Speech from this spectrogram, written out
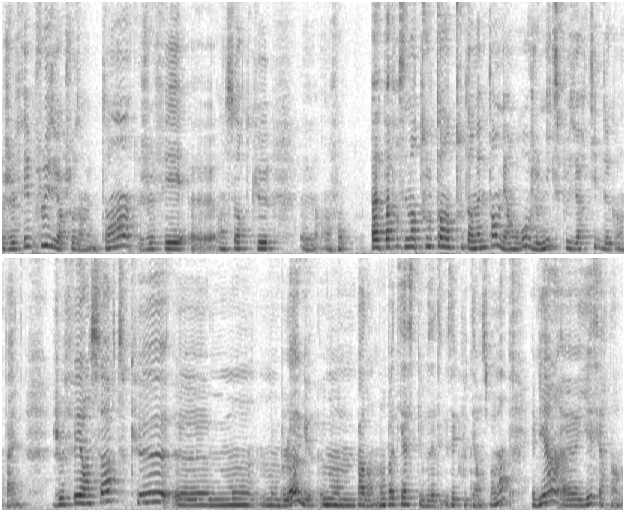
je fais plusieurs choses en même temps. Je fais euh, en sorte que, euh, pas, forcément tout le temps, tout en même temps, mais en gros, je mixe plusieurs types de campagnes. Je fais en sorte que euh, mon, blog, mon, pardon, mon podcast que vous, écoutez en ce moment, eh bien, il y ait certains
